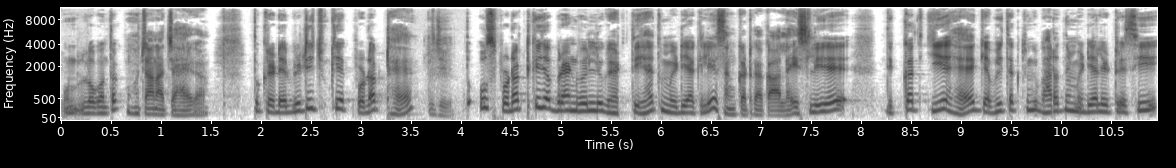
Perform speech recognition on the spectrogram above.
उन लोगों तक पहुंचाना चाहेगा। तो क्रेडिबिलिटी चूँकि एक प्रोडक्ट है तो उस प्रोडक्ट की जब ब्रांड वैल्यू घटती है तो मीडिया के लिए संकट का काल है। इसलिए दिक्कत ये है कि अभी तक चूँकि भारत में मीडिया लिटरेसी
